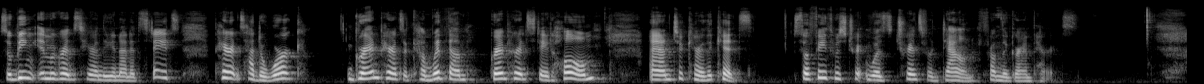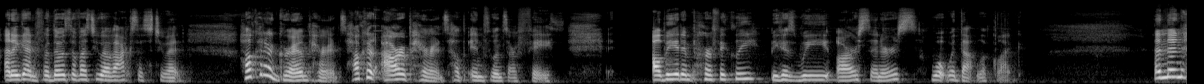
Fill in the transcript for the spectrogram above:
So, being immigrants here in the United States, parents had to work. Grandparents had come with them. Grandparents stayed home and took care of the kids. So, faith was, tra- was transferred down from the grandparents. And again, for those of us who have access to it, how could our grandparents, how could our parents help influence our faith? Albeit imperfectly, because we are sinners, what would that look like? And then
